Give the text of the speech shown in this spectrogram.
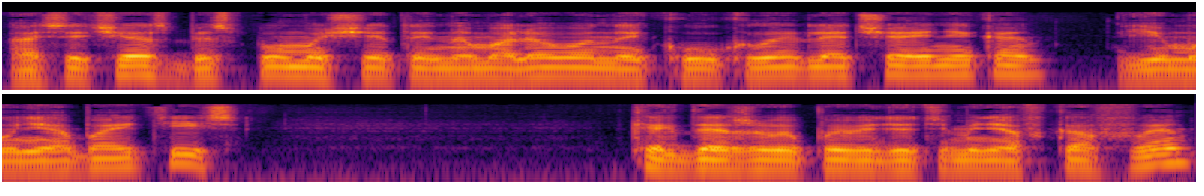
а сейчас без помощи этой намалеванной куклы для чайника ему не обойтись. «Когда же вы поведете меня в кафе?»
